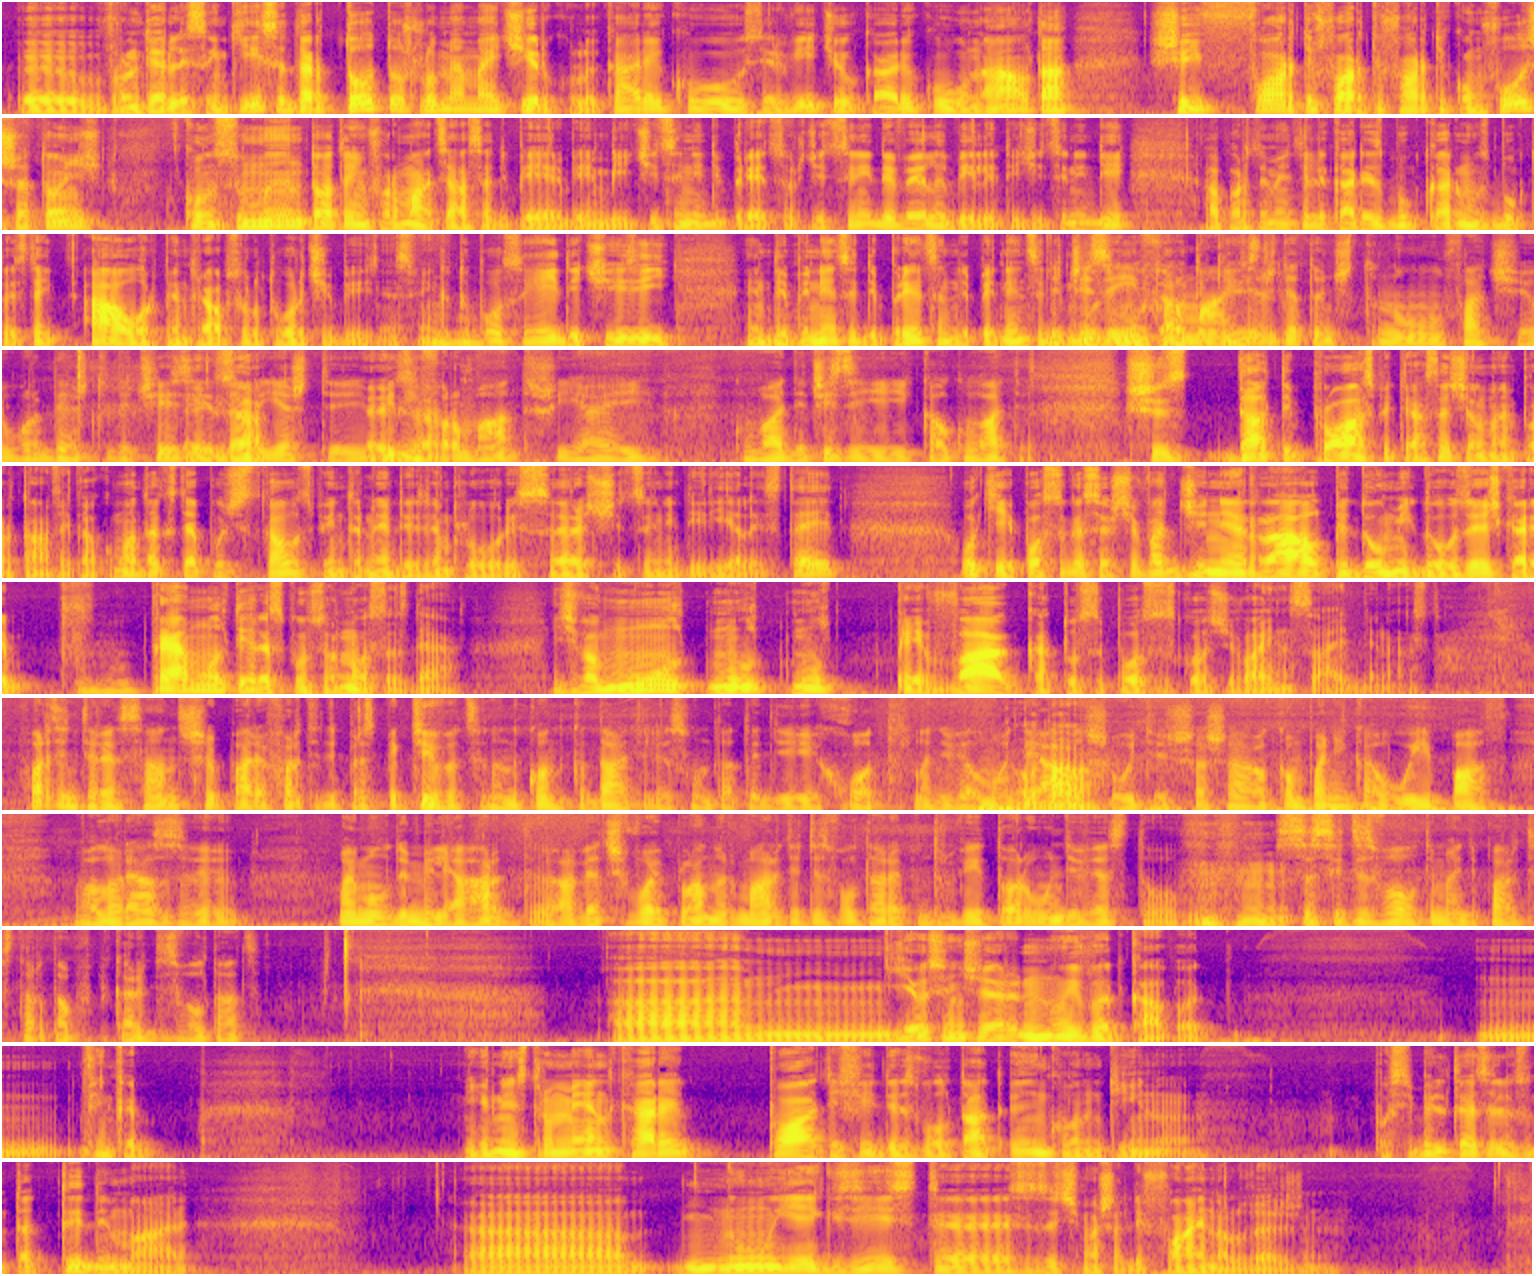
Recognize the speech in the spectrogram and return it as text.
uh, frontierele sunt închise, dar totuși lumea mai circulă, care cu serviciu, care cu una alta și e foarte, foarte, foarte confuz și atunci consumând toată informația asta de pe Airbnb, ce ține de prețuri, ce ține de availability, ce ține de apartamentele care sunt booked, care nu sunt booked, este aur pentru absolut orice business, fiindcă mm-hmm. tu poți să iei decizii în dependență de preț, în dependență de decizii multe, multe alte chestii. și de atunci tu nu faci, orbești decizii, exact. dar ești bine exact. informat și iai cumva decizii calculate. Și date proaspete, asta e cel mai important, fiindcă acum dacă te apuci să cauți pe internet, de exemplu, research și ține de real estate, ok, poți să găsești ceva general pe 2020 care uh-huh. prea multe răspunsuri nu o să-ți dea. E ceva mult, mult, mult prevag ca tu să poți să scoți ceva insight din asta. Foarte interesant și pare foarte de perspectivă, ținând cont că datele sunt atât de hot la nivel mondial o, da. și uite, și așa companii ca WePath valorează mai mult de un miliard, aveți și voi planuri mari de dezvoltare pentru viitor? Unde vezi tu să se dezvolte mai departe startup-ul pe care dezvoltați? Eu, sincer, nu-i văd capăt, fiindcă e un instrument care poate fi dezvoltat în continuu. Posibilitățile sunt atât de mari, uh, nu există, să zicem așa, de final version.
